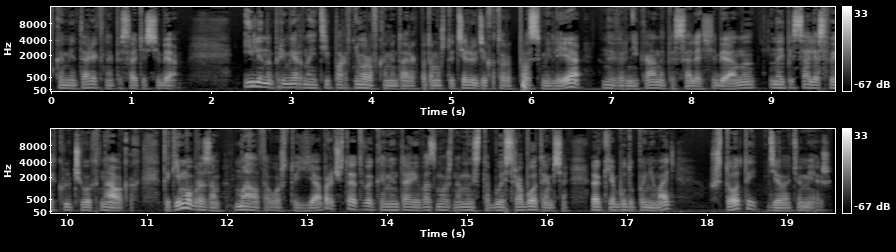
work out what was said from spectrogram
в комментариях написать о себе – или, например, найти партнера в комментариях, потому что те люди, которые посмелее, наверняка написали о себе, написали о своих ключевых навыках. Таким образом, мало того, что я прочитаю твой комментарий, возможно, мы с тобой сработаемся, так я буду понимать, что ты делать умеешь.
